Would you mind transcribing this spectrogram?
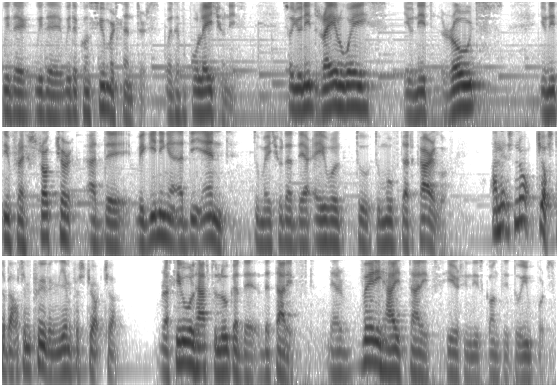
with the with the with the consumer centers where the population is. So you need railways, you need roads, you need infrastructure at the beginning and at the end to make sure that they are able to, to move that cargo. And it's not just about improving the infrastructure. Brazil will have to look at the, the tariff. There are very high tariffs here in this country to imports.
